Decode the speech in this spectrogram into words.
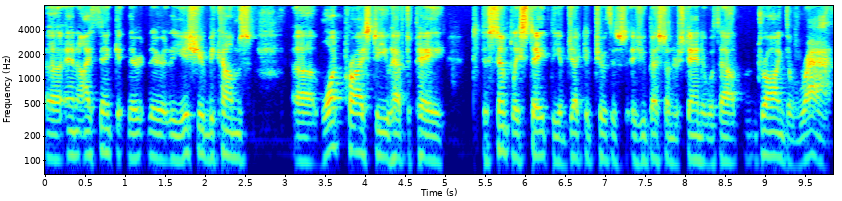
Uh, and I think they're, they're, the issue becomes uh, what price do you have to pay to simply state the objective truth as, as, you best understand it without drawing the wrath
